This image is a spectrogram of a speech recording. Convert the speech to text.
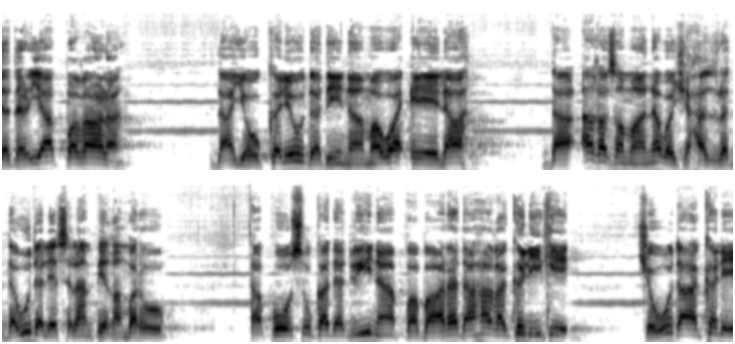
د دریاب په غاړه دا یو کلی و د دې نامه وه ایله دا هغه زمانه وه چې حضرت داود علیه السلام پیغمبر و تپوس وکړه د دوی نه په باره د هغه کلي کې چې و دا کلی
